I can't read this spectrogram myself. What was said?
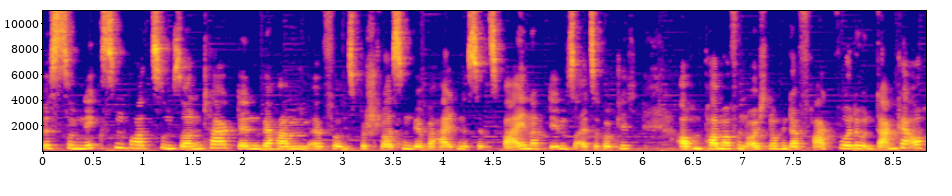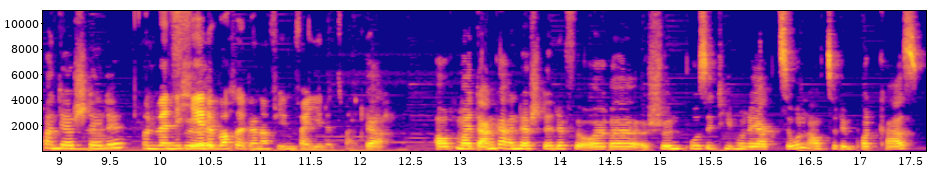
bis zum nächsten Wort zum Sonntag, denn wir haben äh, für uns beschlossen, wir behalten es jetzt bei, nachdem es also wirklich auch ein paar Mal von euch noch hinterfragt wurde. Und danke auch an der Stelle. Und wenn nicht jede Woche, dann auf jeden Fall jede zweite. Ja, auch mal danke an der Stelle für eure schönen positiven Reaktionen auch zu dem Podcast.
